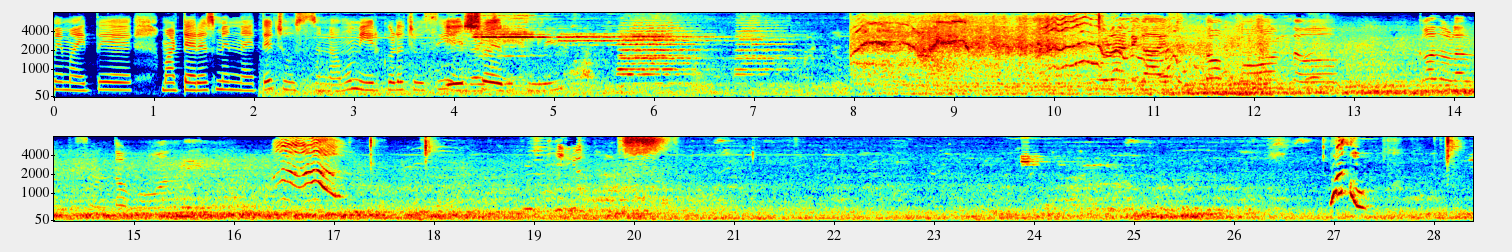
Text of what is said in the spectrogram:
మేమైతే మా టెర్రస్ మీద అయితే చూస్తున్నాము. మీరు కూడా చూసి ఎయిర్ షో enjoy జరుగుతుంది చూడండి గాయస్ ఎంత బాగుందో ఇంకా చూడాలనిపిస్తుంది ఎంత బాగుంది ఇది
